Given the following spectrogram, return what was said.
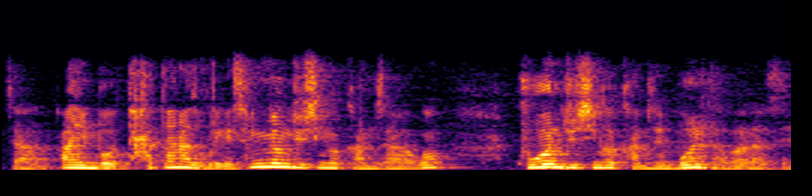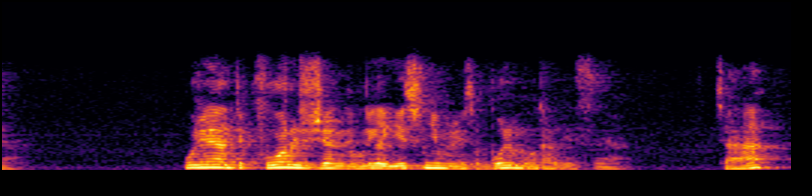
자, 아니 뭐 다 떠나서 우리에게 생명 주신 것 감사하고 구원 주신 것 감사해. 뭘다 받았어요? 우리한테 구원을 주셨는데 우리가 예수님을 위해서 뭘 못하겠어요? 자,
